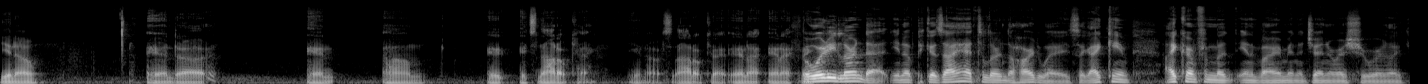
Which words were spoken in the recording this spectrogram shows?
You know, and uh, and um, it, it's not okay. You know, it's not okay. And I and I think But where do you learn that? You know, because I had to learn the hard way. It's like I came, I come from an environment, a generation where like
